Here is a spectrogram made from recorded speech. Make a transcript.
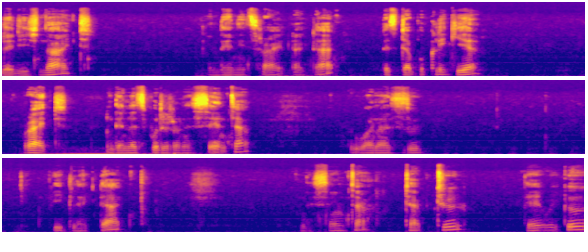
Ladies night. And then it's right like that. Let's double click here. Right. And then let's put it on the center. We want to zoom it like that the center tab 2 there we go.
